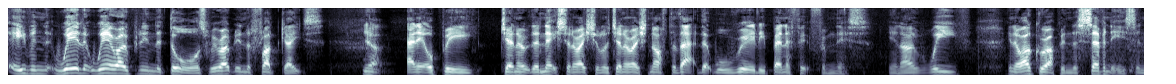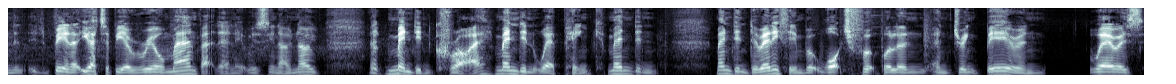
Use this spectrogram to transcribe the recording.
Even we're we're opening the doors. We're opening the floodgates Yeah, and it'll be gener- the next generation or the generation after that that will really benefit from this. You know, we've, you know, I grew up in the seventies, and being a, you had to be a real man back then. It was, you know, no, look, men didn't cry, men didn't wear pink, men didn't, men didn't do anything but watch football and and drink beer. And whereas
